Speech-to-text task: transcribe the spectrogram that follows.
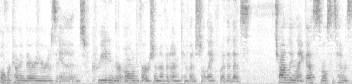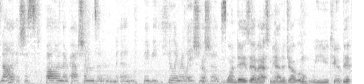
overcoming barriers and creating their own version of an unconventional life, whether that's traveling like us, most of the time it's not. It's just following their passions and, and maybe healing relationships. One day Zeb asked me how to juggle. We YouTubed it.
